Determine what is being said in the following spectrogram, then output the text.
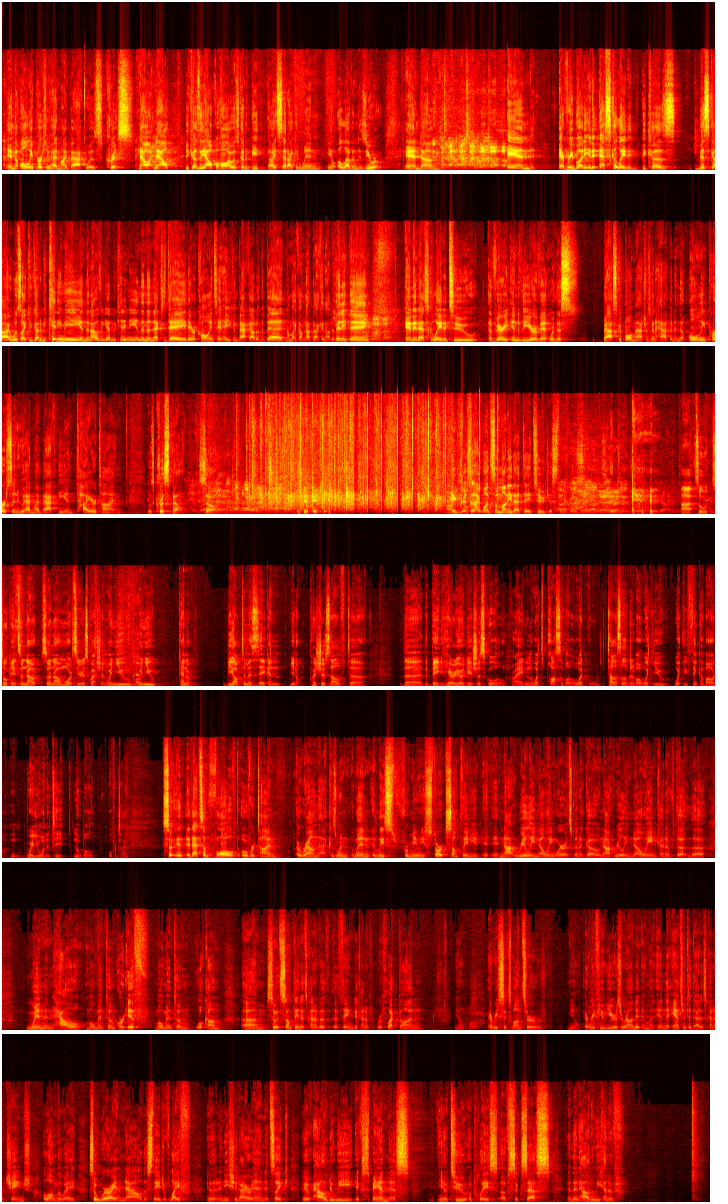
And the only person who had my back was chris. Now now because of the alcohol i was going to beat i said i could win you know 11 to 0 and um, and everybody, and it escalated because this guy was like, you got to be kidding me. And then I was like, you got to be kidding me. And then the next day they were calling saying, hey, you can back out of the bet. And I'm like, I'm not backing out of anything. and it escalated to a very end of the year event where this basketball match was going to happen. And the only person who had my back the entire time was Chris Bell. So. and Chris and I won some money that day too, just. Uh, so, so okay. So now, so now, a more serious question. When you, when you, kind of, be optimistic and you know push yourself to the the big, hairy, audacious goal, right? And what's possible. What? Tell us a little bit about what you what you think about where you want to take NOBULL over time. So and that's evolved over time around that because when, when at least for me when you start something you, it, it not really knowing where it's going to go not really knowing kind of the, the when and how momentum or if momentum will come. Um, so it's something it's kind of a, a, thing to kind of reflect on you know every six months or you know every few years around it and, my, and the answer to that has kind of changed along the way. So where i am now the stage of life you know, that Anisha and I are in, it's like you know, how do we expand this, you know, to a place of success, and then how do we kind of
